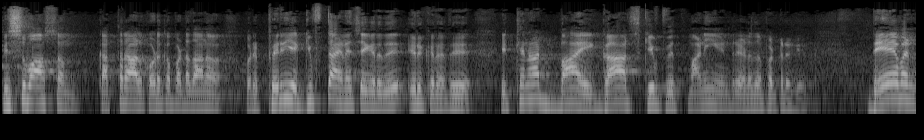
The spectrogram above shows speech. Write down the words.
விசுவாசம் கத்தரால் கொடுக்கப்பட்டதான ஒரு பெரிய கிஃப்டாக என்ன செய்கிறது? இருக்கிறது. It cannot buy God's gift with money என்று எழுதப்பட்டிருக்கு. தேவன்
